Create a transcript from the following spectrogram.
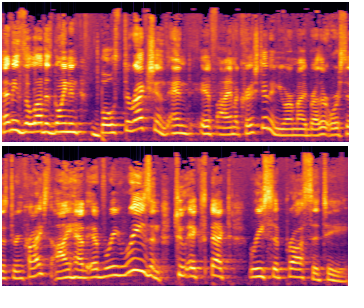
That means the love is going in both directions. And if I am a Christian and you are my brother or sister in Christ, I have every reason to expect reciprocity.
